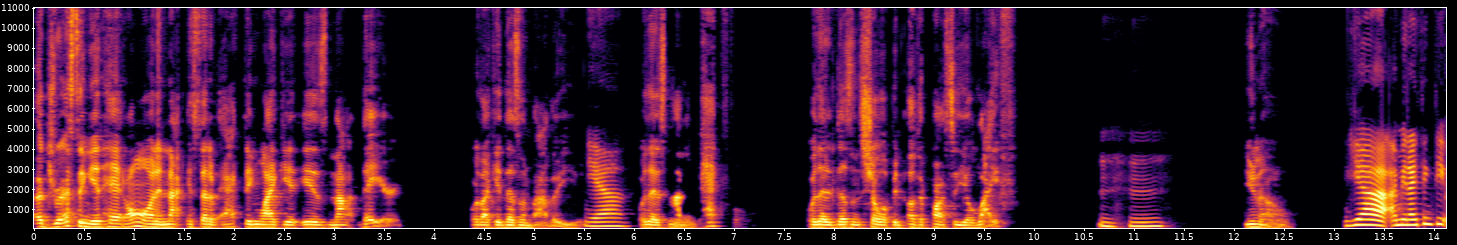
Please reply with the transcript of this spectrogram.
addressing it head on and not instead of acting like it is not there or like it doesn't bother you yeah. or that it's not impactful or that it doesn't show up in other parts of your life, hmm you know. Yeah, I mean, I think the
